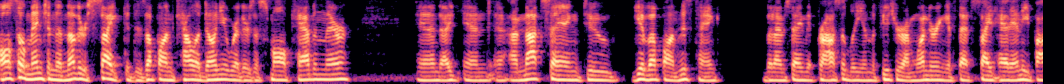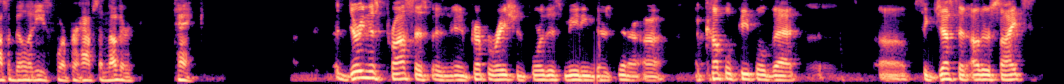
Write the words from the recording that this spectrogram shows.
also mentioned another site that is up on Caledonia where there's a small cabin there. And I and uh, I'm not saying to give up on this tank, but I'm saying that possibly in the future, I'm wondering if that site had any possibilities for perhaps another tank. During this process in, in preparation for this meeting, there's been a, a, couple people that uh, suggested other sites,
